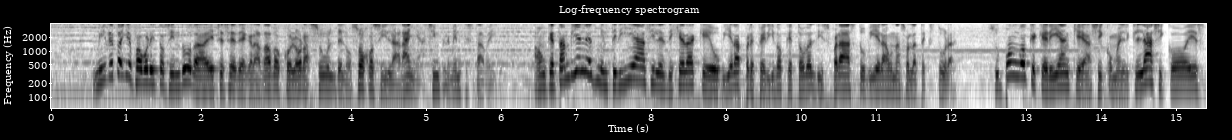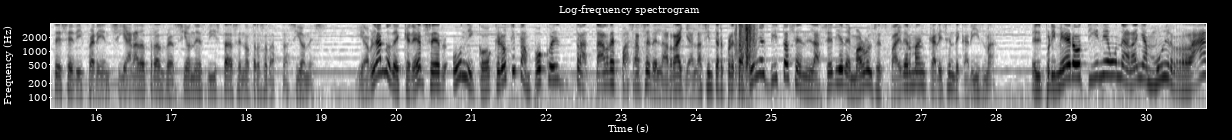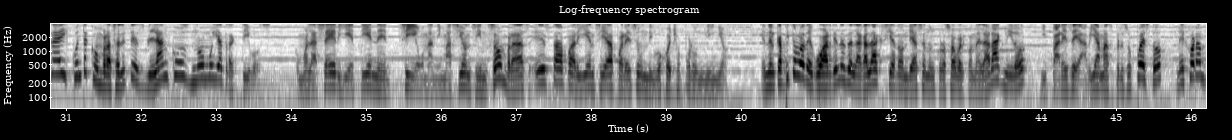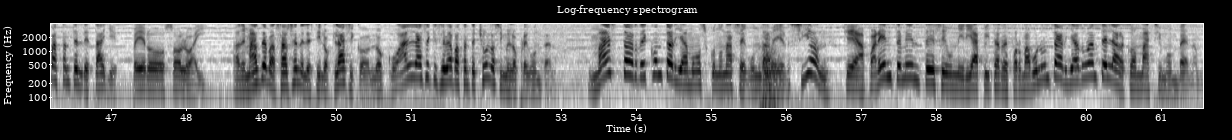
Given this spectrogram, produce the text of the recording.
Mi detalle favorito sin duda es ese degradado color azul de los ojos y la araña, simplemente está bello. Aunque también les mentiría si les dijera que hubiera preferido que todo el disfraz tuviera una sola textura. Supongo que querían que, así como el clásico, este se diferenciara de otras versiones vistas en otras adaptaciones. Y hablando de querer ser único, creo que tampoco es tratar de pasarse de la raya. Las interpretaciones vistas en la serie de Marvel's Spider-Man carecen de carisma. El primero tiene una araña muy rara y cuenta con brazaletes blancos no muy atractivos. Como la serie tiene, sí, una animación sin sombras, esta apariencia parece un dibujo hecho por un niño. En el capítulo de Guardianes de la Galaxia, donde hacen un crossover con el arácnido, y parece había más presupuesto, mejoran bastante el detalle, pero solo ahí. Además de basarse en el estilo clásico, lo cual hace que se vea bastante chulo si me lo preguntan. Más tarde contaríamos con una segunda versión, que aparentemente se uniría a Peter de forma voluntaria durante el arco Maximum Venom.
